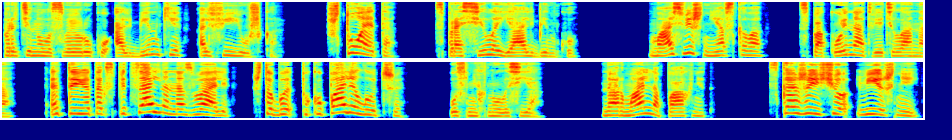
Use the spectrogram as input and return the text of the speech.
Протянула свою руку Альбинке Альфиюшка. «Что это?» — спросила я Альбинку. «Мазь Вишневского», — спокойно ответила она. «Это ее так специально назвали, чтобы покупали лучше?» — усмехнулась я. «Нормально пахнет. Скажи еще вишней,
